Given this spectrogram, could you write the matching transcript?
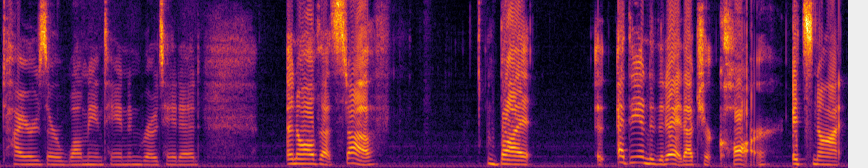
tires are well maintained and rotated, and all of that stuff. But at the end of the day, that's your car. It's not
